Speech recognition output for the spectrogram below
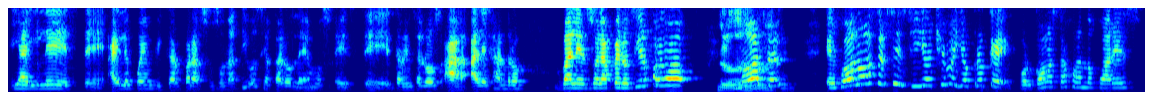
Y ahí le, este, ahí le pueden picar para sus donativos y acá los leemos. Este, también saludos a Alejandro Valenzuela, pero si el juego no va a ser el juego no va a ser sencillo, Chima. Yo creo que por cómo está jugando Juárez,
